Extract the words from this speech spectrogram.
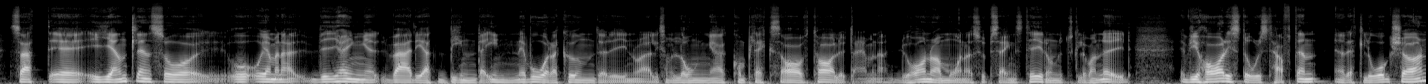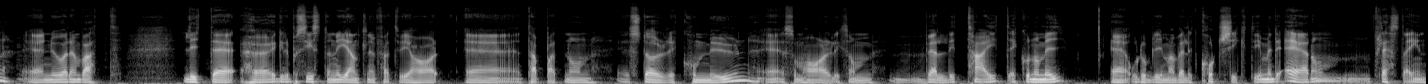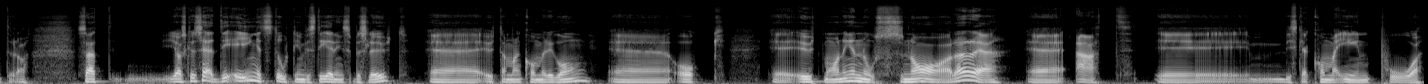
Så att eh, egentligen så, och, och, jag menar, vi har inget värde i att binda inne våra kunder i några liksom långa komplexa avtal utan jag menar, du har några månaders uppsägningstid om du skulle vara nöjd. Vi har historiskt haft en, en rätt låg körn. Eh, nu har den varit lite högre på sistone egentligen för att vi har eh, tappat någon Eh, större kommun eh, som har liksom väldigt tajt ekonomi. Eh, och då blir man väldigt kortsiktig men det är de flesta inte då. Så att jag skulle säga att det är inget stort investeringsbeslut eh, utan man kommer igång eh, och eh, utmaningen är nog snarare eh, att eh, vi ska komma in på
